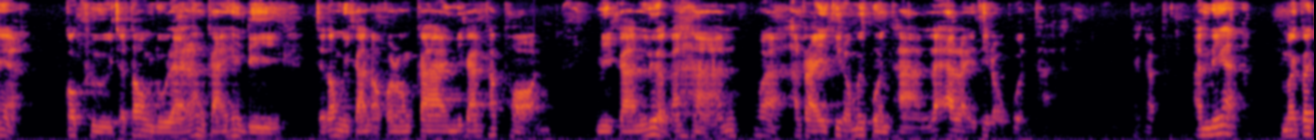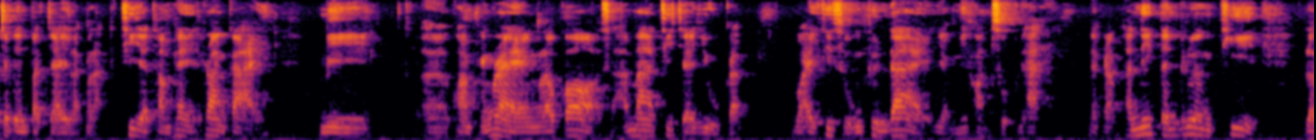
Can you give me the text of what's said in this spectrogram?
เนี่ยก็คือจะต้องดูแลร่างกายให้ดี จะต้องมีการออกกำลังกาย มีการพักผ่อน มีการเลือกอาหารว่าอะไรที่เราไม่ควรทานและอะไรที่เราควรทานนะครับ อันเนี้ยมันก็จะเป็นปัจจัยหลักๆ ที่จะทำให้ร่างกายมีความแข็งแรงแล้วก็สามารถที่จะอยู่กับวัยที่สูงขึ้นได้อย่างมีความสุขได้นะครับ อันนี้เป็นเรื่องที่เรา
